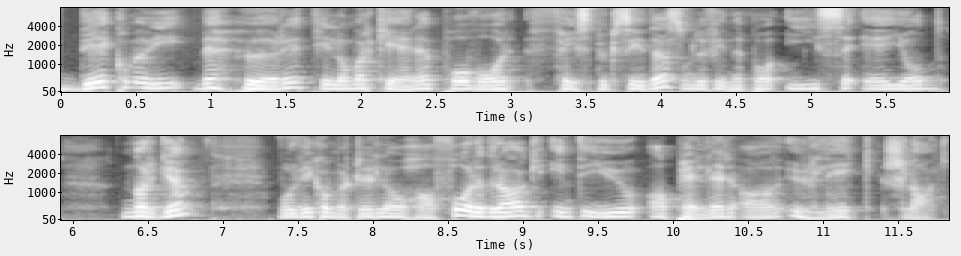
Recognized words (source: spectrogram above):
Det kommer vi behørig til å markere på vår Facebook-side, som du finner på ICEJ Norge, hvor vi kommer til å ha foredrag, intervju og appeller av ulik slag.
